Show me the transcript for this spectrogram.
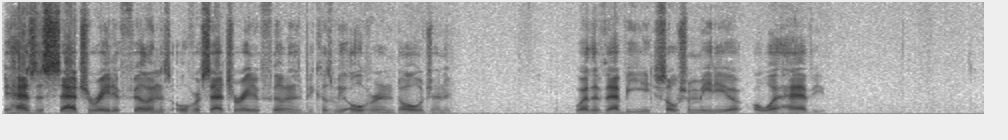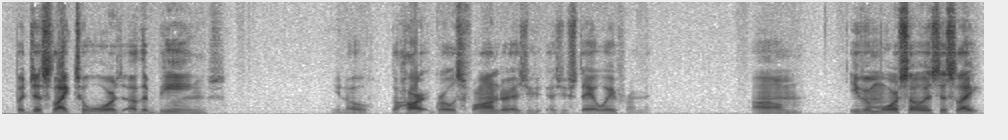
it has this saturated feeling, this oversaturated feelings because we overindulge in it. Whether that be social media or what have you. But just like towards other beings, you know, the heart grows fonder as you as you stay away from it. Um even more so it's just like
